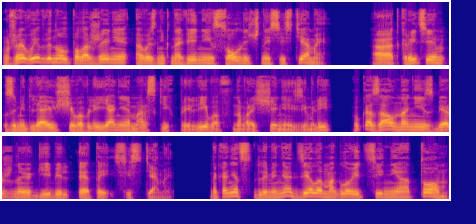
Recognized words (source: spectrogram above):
уже выдвинул положение о возникновении Солнечной системы, а открытием замедляющего влияния морских приливов на вращение Земли указал на неизбежную гибель этой системы. Наконец, для меня дело могло идти не о том,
